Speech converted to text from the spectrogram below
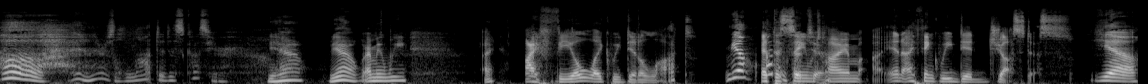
there's a lot to discuss here. Yeah, yeah. I mean, we, I, I feel like we did a lot Yeah, at the so, same too. time, and I think we did justice. Yeah,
